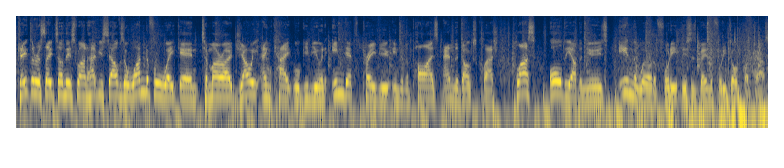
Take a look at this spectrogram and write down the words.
Keep the receipts on this one. Have yourselves a wonderful weekend. Tomorrow, Joey and Kate will give you an in depth preview into the Pies and the Dogs clash, plus all the other news in the world of footy. This has been the Footy Talk Podcast.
